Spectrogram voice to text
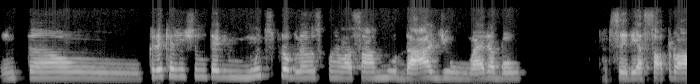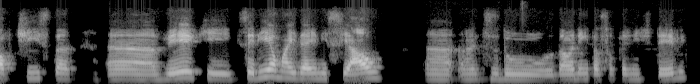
Então, creio que a gente não teve muitos problemas com relação a mudar de um wearable que seria só para o autista uh, ver, que, seria uma ideia inicial uh, antes do, da orientação que a gente teve,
